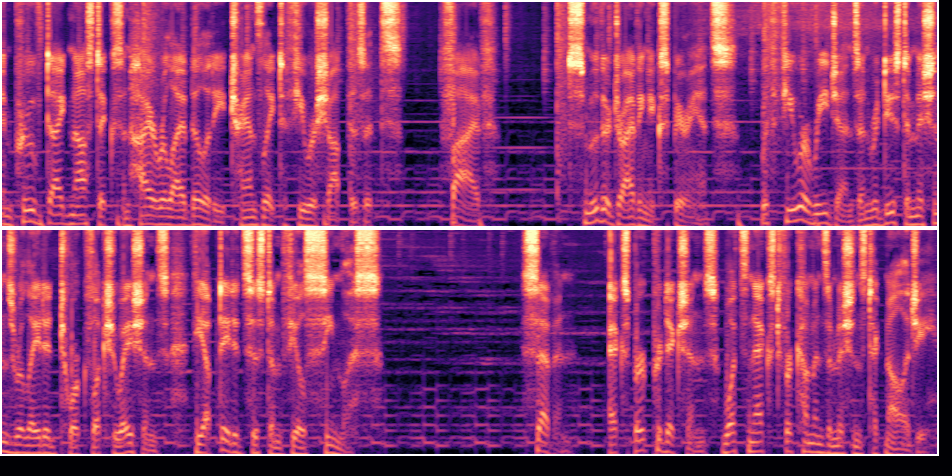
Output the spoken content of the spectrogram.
Improved diagnostics and higher reliability translate to fewer shop visits. 5 smoother driving experience. With fewer regens and reduced emissions-related torque fluctuations, the updated system feels seamless. 7. Expert predictions. What's next for Cummins emissions technology?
